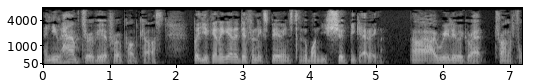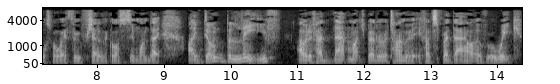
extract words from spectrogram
and you have to review it for a podcast, but you're going to get a different experience to the one you should be getting. Uh, I really regret trying to force my way through Shadow of the Colossus in one day. I don't believe I would have had that much better of a time of it if I'd spread that out over a week.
